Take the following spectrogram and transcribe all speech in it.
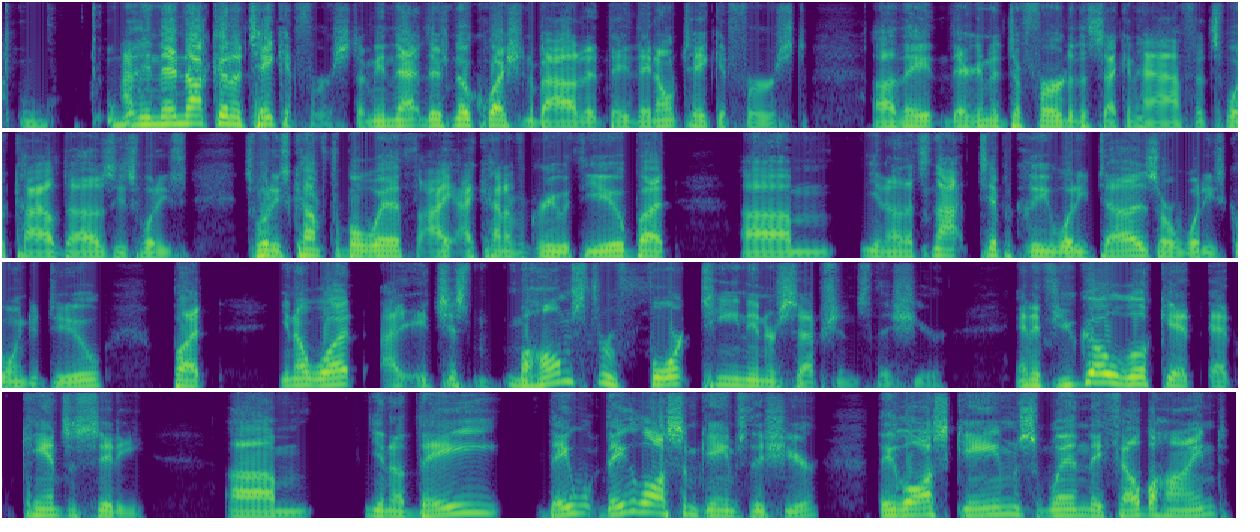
I mean, they're not going to take it first. I mean, that there's no question about it. They they don't take it first. Uh, they they're going to defer to the second half. It's what Kyle does. He's what he's it's what he's comfortable with. I I kind of agree with you, but um, you know that's not typically what he does or what he's going to do. But you know what? I, it just Mahomes threw 14 interceptions this year, and if you go look at at Kansas City, um, you know they they they lost some games this year. They lost games when they fell behind.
